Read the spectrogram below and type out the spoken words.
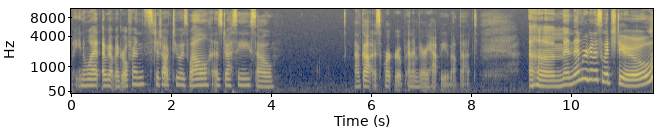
But you know what? I've got my girlfriends to talk to as well as Jesse. So I've got a support group and I'm very happy about that. Um, and then we're going to switch to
